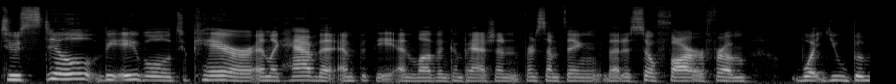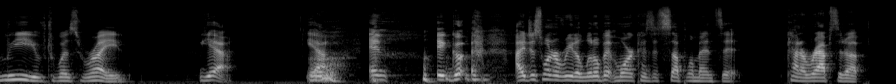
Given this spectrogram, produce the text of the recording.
to still be able to care and like have that empathy and love and compassion for something that is so far from what you believed was right. Yeah. Yeah. Ugh. And it go I just want to read a little bit more cuz it supplements it. Kind of wraps it up.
